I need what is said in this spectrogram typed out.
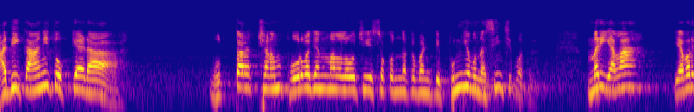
అది కాని తొక్కాడా? ఉత్తరక్షణం పూర్వజన్మలలో చేసుకున్నటువంటి పుణ్యము నశించిపోతుంది. మరి ఎలా? ఎవరు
